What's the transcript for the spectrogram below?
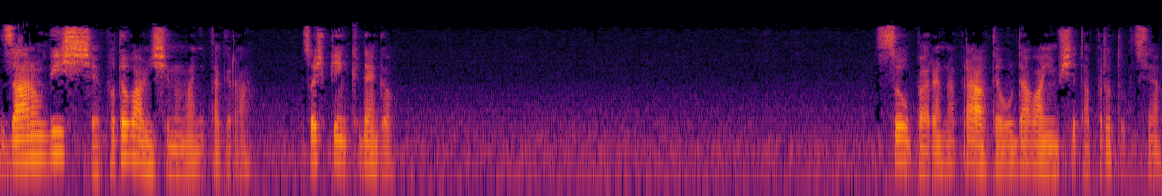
Zarąbiście, podoba mi się normalnie ta gra. Coś pięknego. Super, naprawdę, udała im się ta produkcja.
